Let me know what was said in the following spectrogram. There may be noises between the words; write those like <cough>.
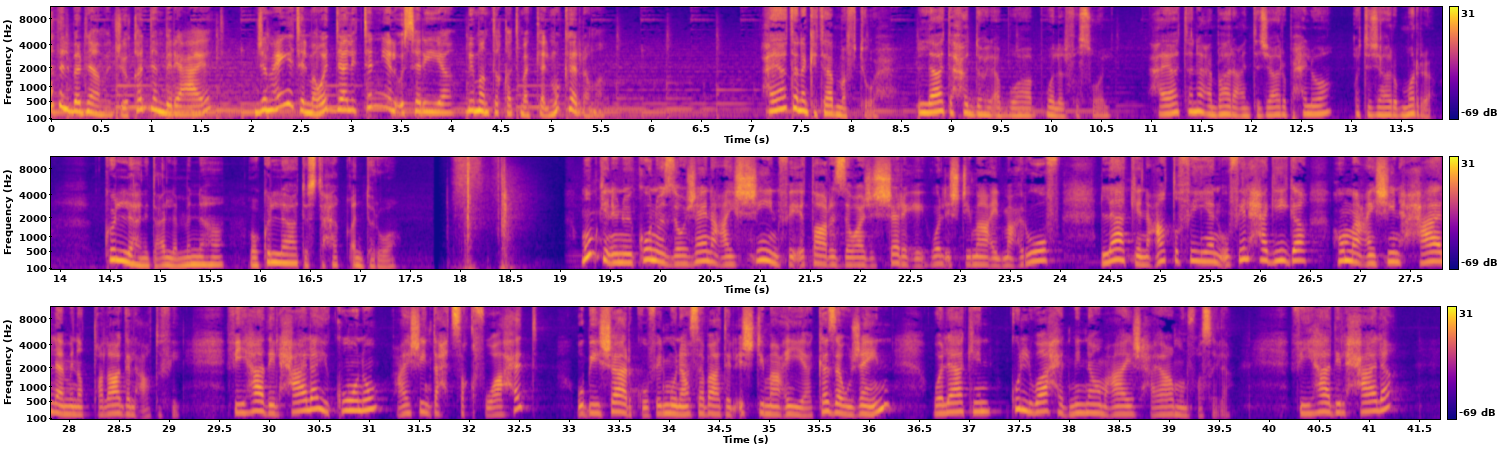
هذا البرنامج يقدم برعاية جمعية المودة للتنمية الأسرية بمنطقة مكة المكرمة. حياتنا كتاب مفتوح لا تحده الأبواب ولا الفصول. حياتنا عبارة عن تجارب حلوة وتجارب مرة كلها نتعلم منها وكلها تستحق أن تروى. ممكن إنه يكونوا الزوجين عايشين في إطار الزواج الشرعي والاجتماعي المعروف لكن عاطفيا وفي الحقيقة هم عايشين حالة من الطلاق العاطفي. في هذه الحالة يكونوا عايشين تحت سقف واحد وبيشاركوا في المناسبات الاجتماعية كزوجين ولكن كل واحد منهم عايش حياة منفصلة. في هذه الحالة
